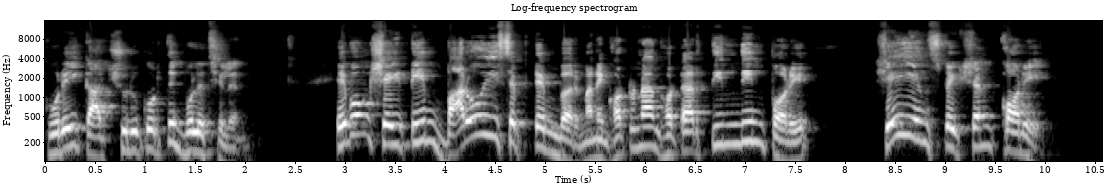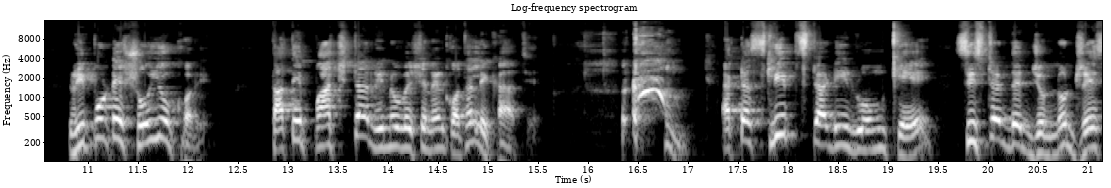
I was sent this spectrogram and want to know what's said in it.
করেই কাজ শুরু করতে বলেছিলেন। এবং সেই টিম বারোই সেপ্টেম্বর মানে ঘটনা ঘটার তিন দিন পরে সেই ইন্সপেকশন করে, রিপোর্টে সইও করে। তাতে পাঁচটা রিনোভেশনের কথা লেখা আছে। একটা স্লিপ স্টাডি রুমকে সিস্টারদের জন্য ড্রেস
